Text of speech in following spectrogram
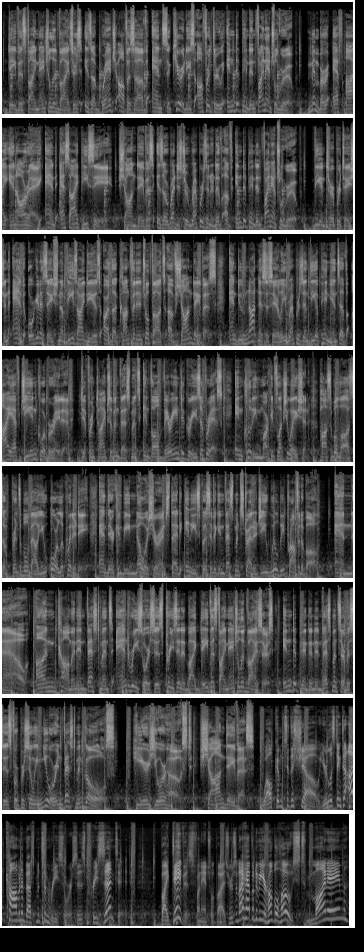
Davis Financial Advisors is a branch office of and securities offered through Independent Financial Group, member FINRA and SIPC. Sean Davis is a registered representative of Independent Financial Group. The interpretation and organization of these ideas are the confidential thoughts of Sean Davis and do not necessarily represent the opinions of IFG Incorporated. Different types of investments involve varying degrees of risk, including market fluctuation, possible loss of principal value or liquidity, and there can be no assurance that any specific investment strategy will be profitable. And now, Uncommon Investments and Resources presented by Davis Financial Advisors, independent investment services for pursuing your investment goals. Here's your host, Sean Davis. Welcome to the show. You're listening to Uncommon Investments and Resources presented by Davis Financial Advisors, and I happen to be your humble host. My name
